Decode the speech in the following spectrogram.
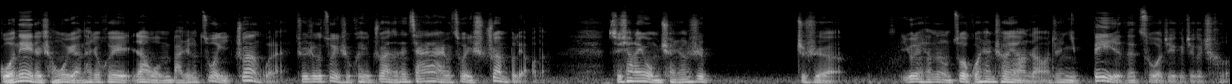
国内的乘务员他就会让我们把这个座椅转过来，就是这个座椅是可以转的，但加拿大这个座椅是转不了的，所以相当于我们全程是，就是有点像那种坐过山车一样，你知道吗？就是你背着在坐这个这个车，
